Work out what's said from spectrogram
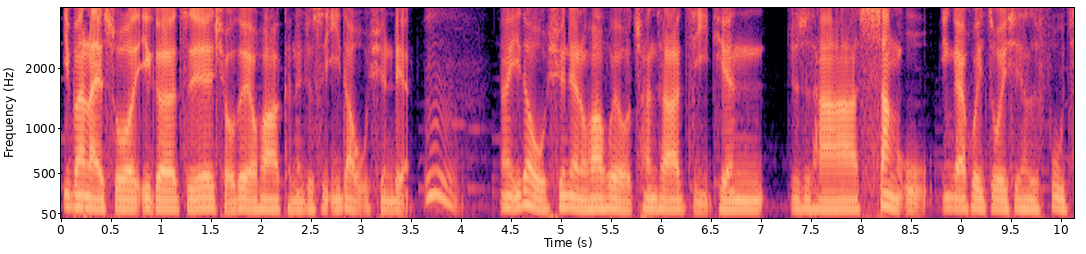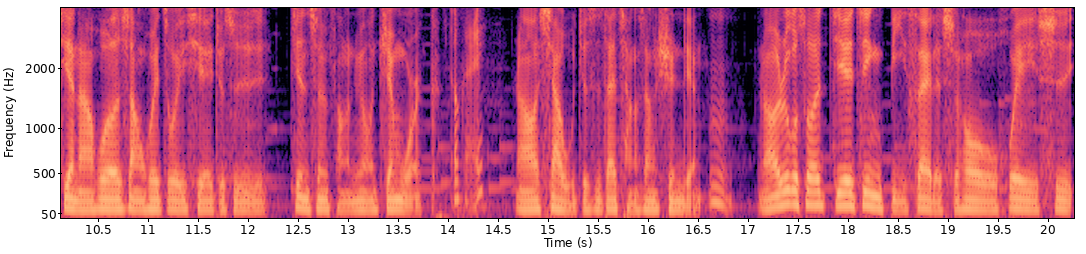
一般来说，一个职业球队的话，可能就是一到五训练。嗯，那一到五训练的话，会有穿插几天，就是他上午应该会做一些像是复健啊，或者上午会做一些就是健身房那种 gym work。OK，然后下午就是在场上训练。嗯，然后如果说接近比赛的时候，会是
